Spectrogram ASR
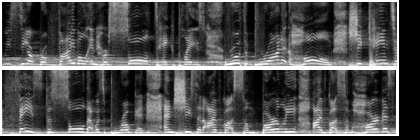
We see a revival in her soul take place. Ruth brought it home. She came to face the soul that was broken. And she said, I've got some barley, I've got some harvest.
